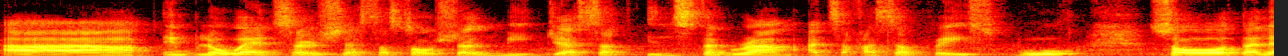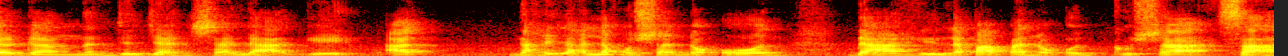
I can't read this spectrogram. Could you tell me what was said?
ah, influencer siya sa social media, sa Instagram at saka sa Facebook. So talagang nandiyan siya lagi. At nakilala ko siya noon dahil napapanood ko siya sa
